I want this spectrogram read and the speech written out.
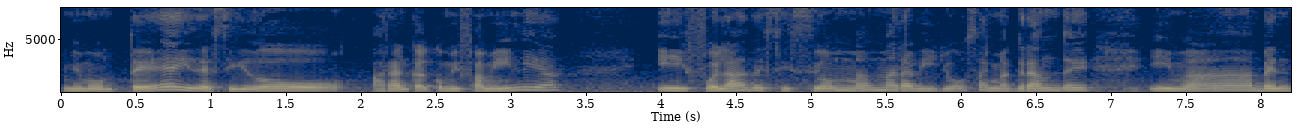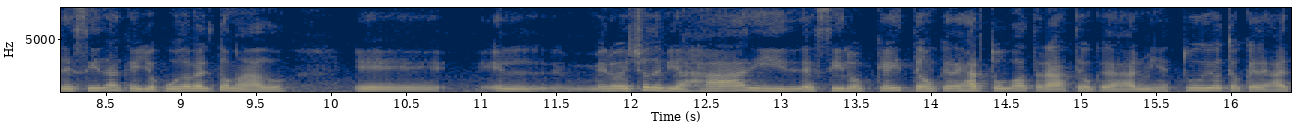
me monté y decido arrancar con mi familia y fue la decisión más maravillosa y más grande y más bendecida que yo pude haber tomado. Eh, el mero hecho de viajar y decir, ok, tengo que dejar todo atrás, tengo que dejar mis estudios, tengo que dejar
